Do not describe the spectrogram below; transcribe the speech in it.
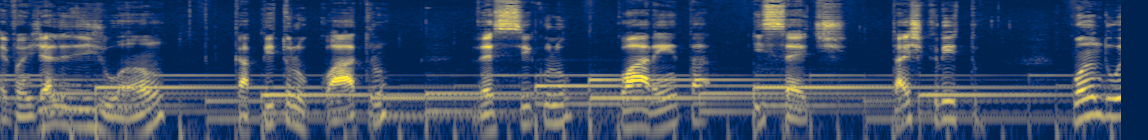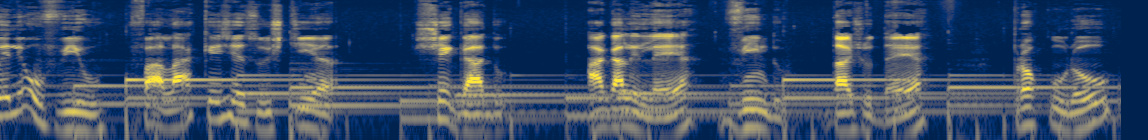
Evangelho de João, capítulo 4, versículo 47. Está escrito: quando ele ouviu falar que Jesus tinha chegado a Galiléia, vindo da Judéia, procurou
